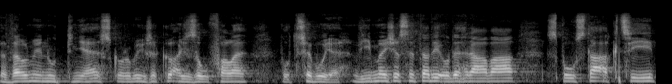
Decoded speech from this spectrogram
velmi nutně, skoro bych řekl až zoufale, potřebuje. Víme, že se tady odehrává spousta akcí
